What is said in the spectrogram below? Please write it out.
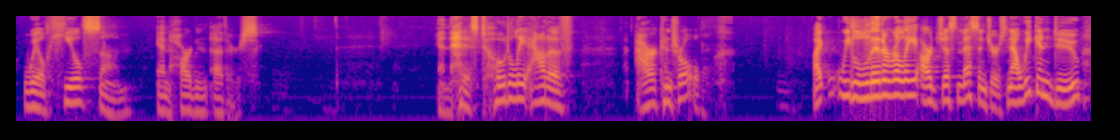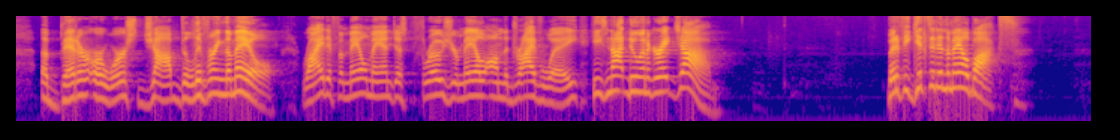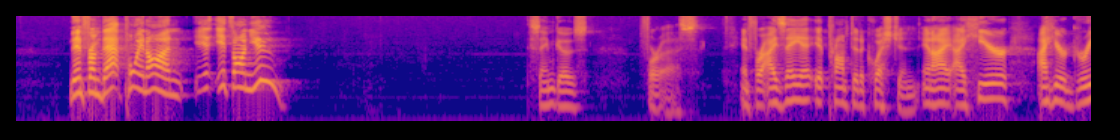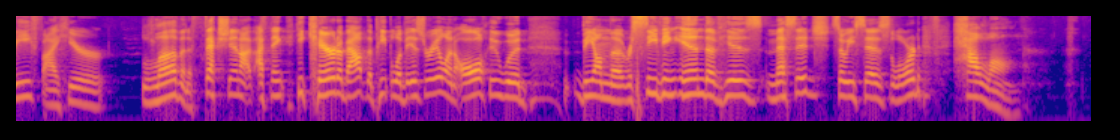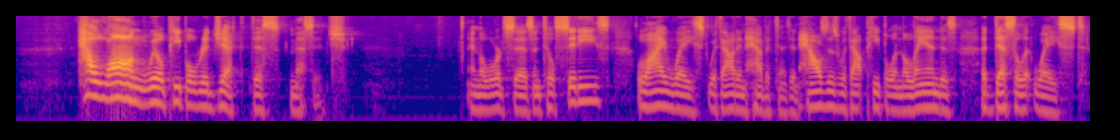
will heal some and harden others. And that is totally out of our control. Like, we literally are just messengers. Now, we can do a better or worse job delivering the mail, right? If a mailman just throws your mail on the driveway, he's not doing a great job. But if he gets it in the mailbox, then from that point on, it, it's on you. Same goes for us. And for Isaiah, it prompted a question. And I, I hear, I hear grief, I hear love and affection. I, I think he cared about the people of Israel and all who would be on the receiving end of his message. So he says, Lord, how long? How long will people reject this message? And the Lord says, until cities lie waste without inhabitant, and houses without people, and the land is a desolate waste.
